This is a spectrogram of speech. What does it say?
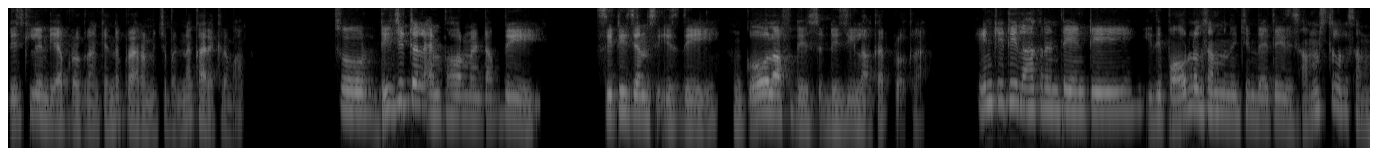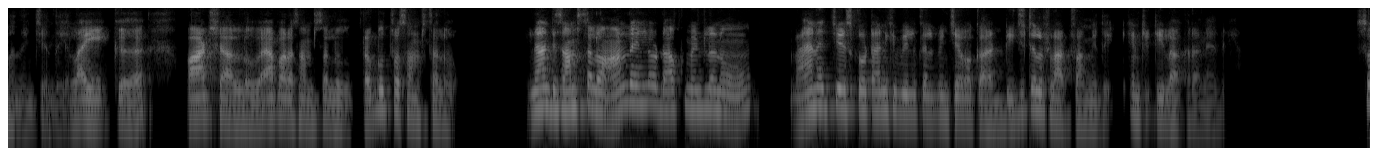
డిజిటల్ ఇండియా ప్రోగ్రామ్ కింద ప్రారంభించబడిన కార్యక్రమం. So digital empowerment of the citizens is the goal of this DigiLocker programme. Entity locker అంటే ఏంటి? ఇది పౌరులకు సంబంధించింది అయితే ఇది సంస్థలకు సంబంధించింది. లైక్ పాఠశాలలు, వ్యాపార సంస్థలు, ప్రభుత్వ సంస్థలు. ఇలాంటి సంస్థలు ఆన్‌లైన్‌లో డాక్యుమెంట్‌లను మేనేజ్ చేసుకోవటానికి వీలు కల్పించే ఒక డిజిటల్ ప్లాట్ఫామ్ ఇది. ఎంటిటీ లాకర్ అనేది. సో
